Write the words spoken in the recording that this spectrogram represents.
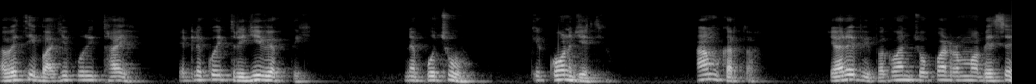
હવેથી બાજીપુરી થાય એટલે કોઈ ત્રીજી વ્યક્તિ ને પૂછવું કે કોણ જીત્યું? આમ કરતાં જ્યારે બી ભગવાન ચોપાટ રમવા બેસે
